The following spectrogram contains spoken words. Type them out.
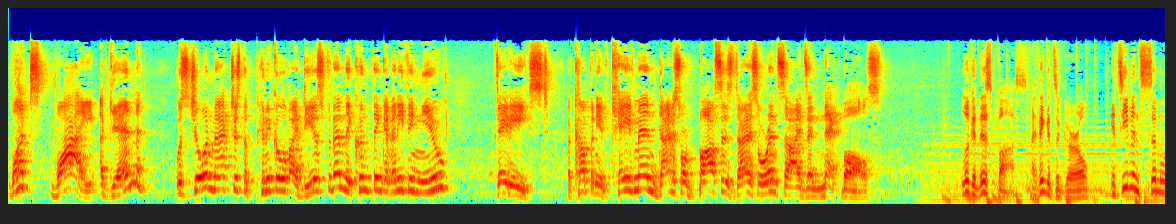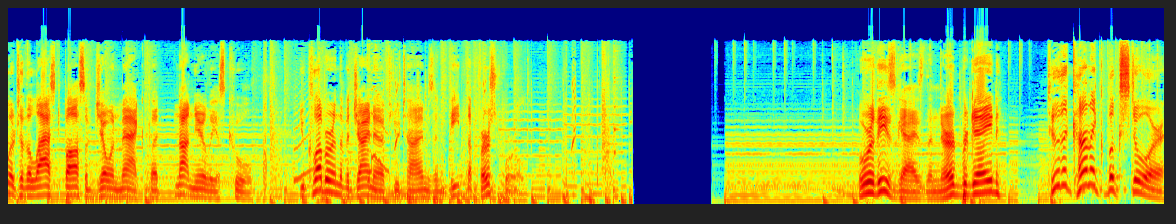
What? Why? Again? Was Joe and Mac just the pinnacle of ideas for them? They couldn't think of anything new? Data East, a company of cavemen, dinosaur bosses, dinosaur insides, and neck balls. Look at this boss. I think it's a girl. It's even similar to the last boss of Joe and Mac, but not nearly as cool. You club her in the vagina a few times and beat the first world. Who are these guys? The Nerd Brigade? To the comic book store!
